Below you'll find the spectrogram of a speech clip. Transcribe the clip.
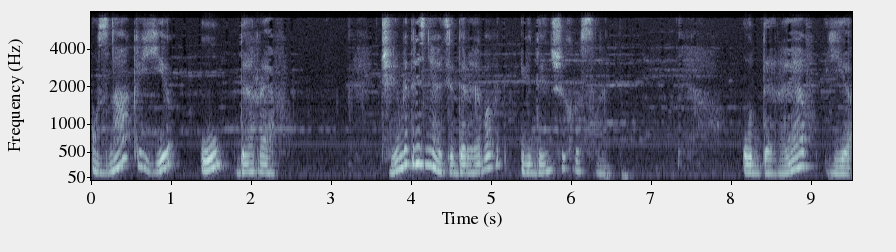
ознаки є у дерев. Чим відрізняються дерева від інших рослин? У дерев є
